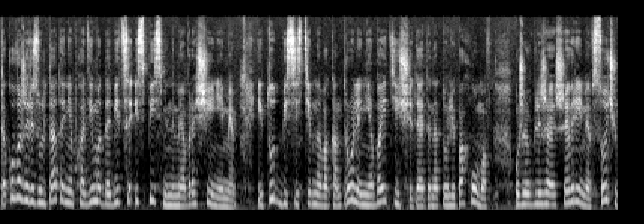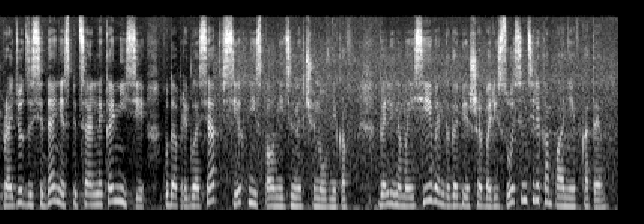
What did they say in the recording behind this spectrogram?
Такого же результата необходимо добиться и с письменными обращениями. И тут без системного контроля не обойтись, считает Анатолий Пахомов. Уже в ближайшее время в Сочи пройдет заседание специальной комиссии, куда пригласят всех неисполнительных чиновников. Галина Моисеева, Ингагабеша, Борис Осин, телекомпания ВКТ.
